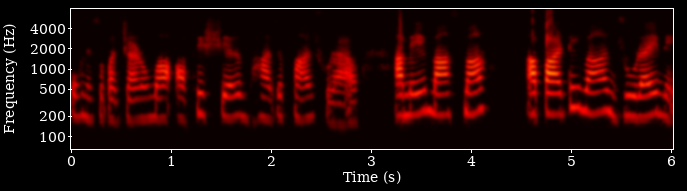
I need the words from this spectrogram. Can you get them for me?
ઓગણીસો પંચાણુંમાં ઓફિશિયલ ભાજપમાં જોડાયો. આ મે માસમાં આ પાર્ટીમાં જોડાઈને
